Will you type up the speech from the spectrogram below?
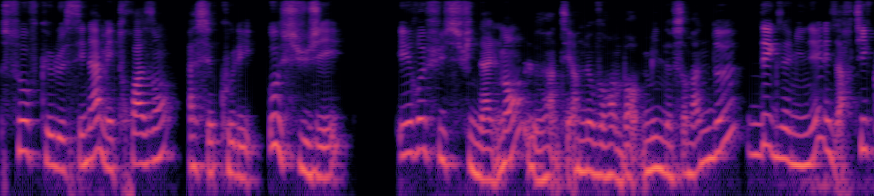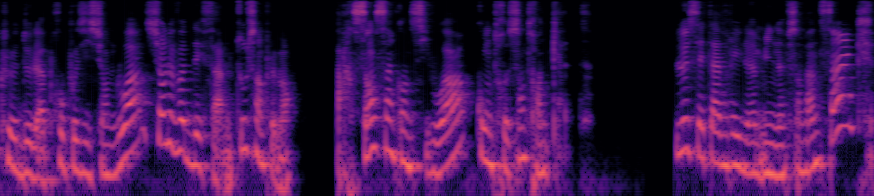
Sauf que le Sénat met trois ans à se coller au sujet et refuse finalement, le 21 novembre 1922, d'examiner les articles de la proposition de loi sur le vote des femmes, tout simplement, par 156 voix contre 134 le 7 avril 1925,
